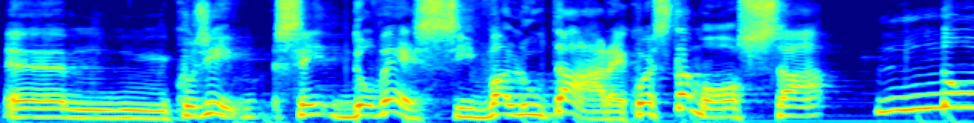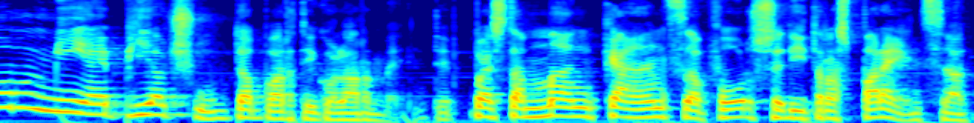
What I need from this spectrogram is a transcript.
ehm, così, se dovessi valutare questa mossa, non mi è piaciuta particolarmente. Questa mancanza forse di trasparenza.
